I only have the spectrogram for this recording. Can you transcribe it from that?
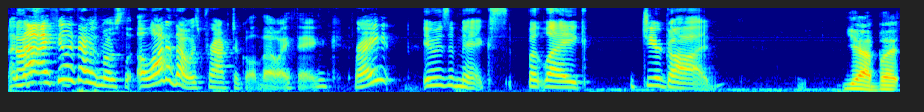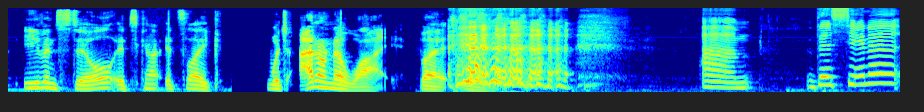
and that I feel like that was mostly a lot of that was practical though. I think right. it was a mix, but like, dear God, Yeah, but even still, it's kind, it's like, which I don't know why, but yeah. um, the Santa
